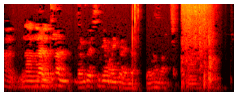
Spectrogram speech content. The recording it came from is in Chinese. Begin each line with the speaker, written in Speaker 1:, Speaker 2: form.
Speaker 1: 那那
Speaker 2: 那，
Speaker 1: 那
Speaker 2: 人贵四千万一个人的。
